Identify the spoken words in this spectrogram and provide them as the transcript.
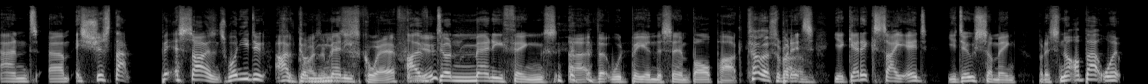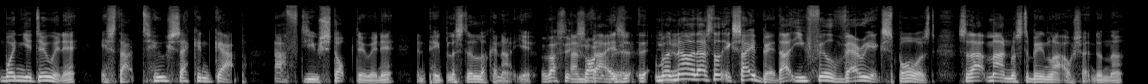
and um, it's just that bit of silence when you do. I've done many square I've you. done many things uh, that would be in the same ballpark. Tell us about But it's them. you get excited, you do something, but it's not about when, when you're doing it. It's that two second gap after you stop doing it, and people are still looking at you. Well, that's the and that is well, no, that's not the exciting bit. That you feel very exposed. So that man must have been like, "I wish I hadn't done that."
